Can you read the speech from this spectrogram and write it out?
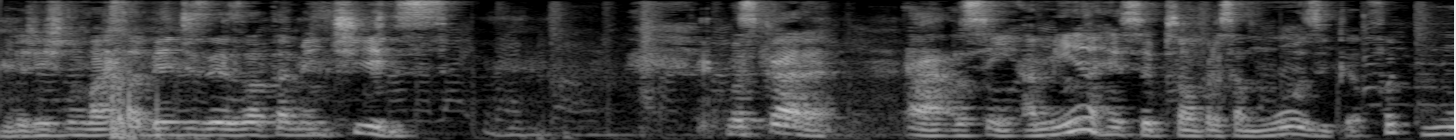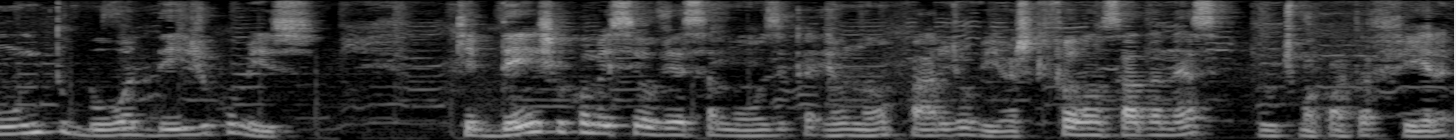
E a gente não vai saber dizer exatamente isso. Mas, cara, ah, assim, a minha recepção pra essa música foi muito boa desde o começo. Porque desde que eu comecei a ouvir essa música, eu não paro de ouvir. Eu acho que foi lançada nessa última quarta-feira.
